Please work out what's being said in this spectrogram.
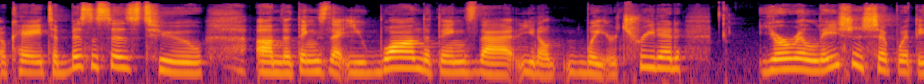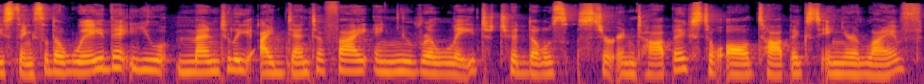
okay, to businesses, to um, the things that you want, the things that, you know, way you're treated your relationship with these things. So, the way that you mentally identify and you relate to those certain topics, to all topics in your life,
